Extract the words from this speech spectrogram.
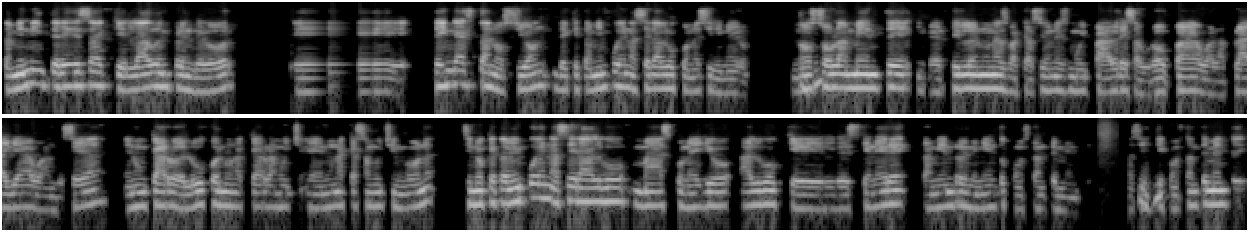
también me interesa que el lado emprendedor eh, tenga esta noción de que también pueden hacer algo con ese dinero. No solamente invertirlo en unas vacaciones muy padres a Europa o a la playa o a donde sea, en un carro de lujo, en una, muy, en una casa muy chingona, sino que también pueden hacer algo más con ello, algo que les genere también rendimiento constantemente. Así que constantemente,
